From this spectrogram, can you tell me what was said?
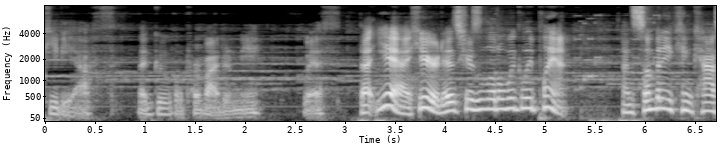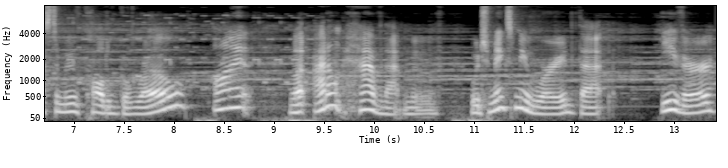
PDF that Google provided me with that, yeah, here it is. Here's a little wiggly plant. And somebody can cast a move called Grow on it, but I don't have that move, which makes me worried that either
